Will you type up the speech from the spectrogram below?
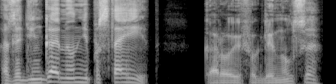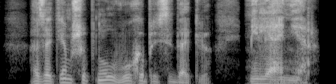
А за деньгами он не постоит. Коровьев оглянулся, а затем шепнул в ухо председателю. «Миллионер».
